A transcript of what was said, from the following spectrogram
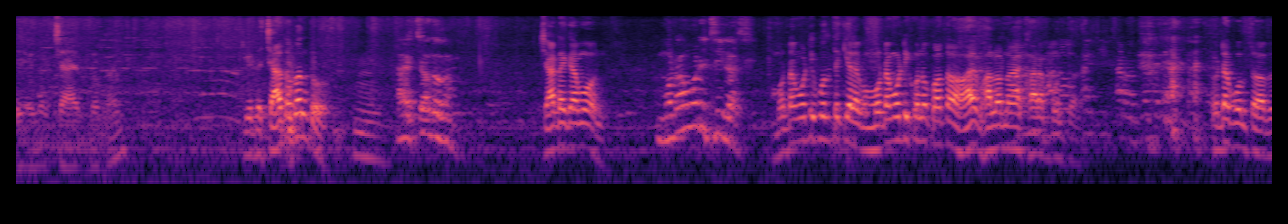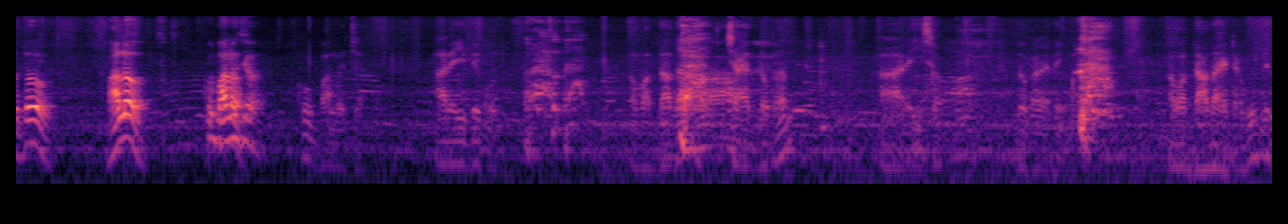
এই হলো চায়ের দোকান। এটা চা দোকান তো? হ্যাঁ চা দোকান। চাটা কেমন? মোটামুটি ঠিক আছে। মোটামুটি বলতে কীরকম মোটামুটি কোনো কথা হয় ভালো না খারাপ বলতে হয়? ওটা বলতে হবে তো? ভালো? খুব ভালো? চা। খুব ভালো চা আর এই দেখুন আমার দাদা চায়ের দোকান আর এই সব দোকানে দেখুন। আমার দাদা এটা বুঝলেন?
